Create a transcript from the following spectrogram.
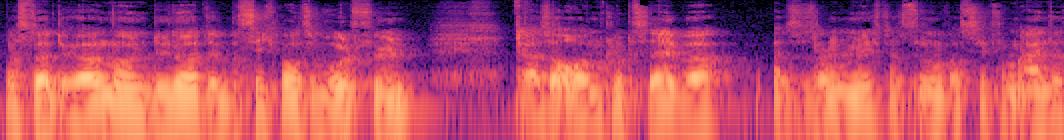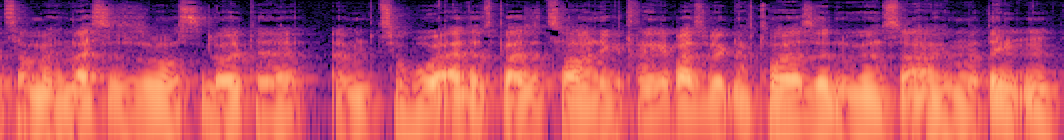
was Leute hören wollen und die Leute sich bei uns wohlfühlen. Also auch im Club selber. Also sagen wir nicht, dass nur was sie vom Eintritt haben, weil meistens ist es so, dass die Leute ähm, zu hohe Eintrittspreise zahlen, die Getränkepreise wirklich noch teuer sind und wir uns dann auch immer denken,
